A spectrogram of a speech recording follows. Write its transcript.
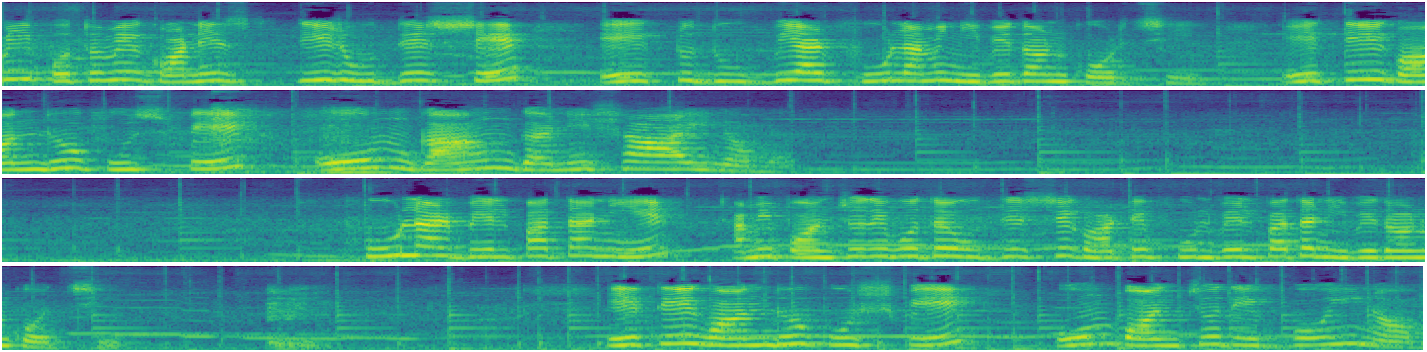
আমি প্রথমে গণেশজির উদ্দেশ্যে এই একটু দুব্বি আর ফুল আমি নিবেদন করছি। এতে গন্ধ, পুষ্পে ওম গাং গণেশায় নম। ফুল আর বেলপাতা নিয়ে আমি পঞ্চদেবতার উদ্দেশ্যে ঘটে ফুল বেলপাতা নিবেদন করছি। এতে গন্ধ, পুষ্পে ওম পঞ্চদেব্যই নম।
